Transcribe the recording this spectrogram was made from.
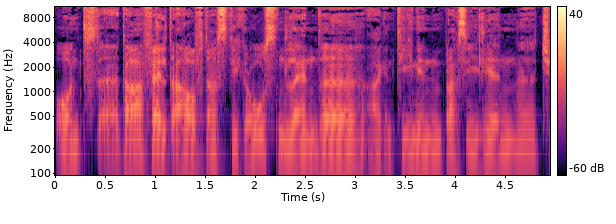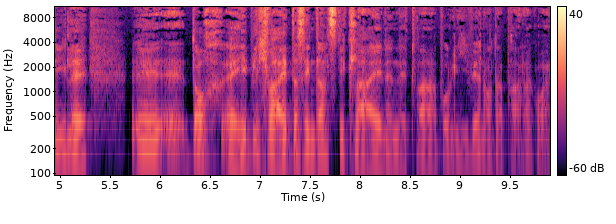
Und äh, da fällt auf, dass die großen Länder, Argentinien, Brasilien, äh, Chile, äh, doch erheblich weiter sind als die kleinen, etwa Bolivien oder Paraguay.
